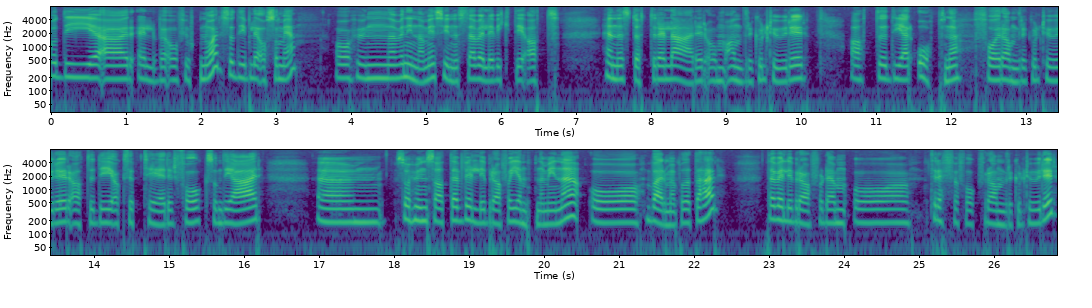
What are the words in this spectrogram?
Og de er 11 og 14 år, så de ble også med. Og hun venninna mi synes det er veldig viktig at hennes døtre lærer om andre kulturer. At de er åpne for andre kulturer, at de aksepterer folk som de er. Um, så hun sa at det er veldig bra for jentene mine å være med på dette her. Det er veldig bra for dem å treffe folk fra andre kulturer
